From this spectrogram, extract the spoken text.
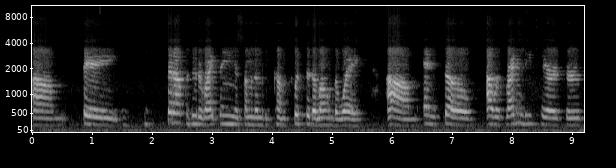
um, they set out to do the right thing, and some of them become twisted along the way. Um, and so I was writing these characters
